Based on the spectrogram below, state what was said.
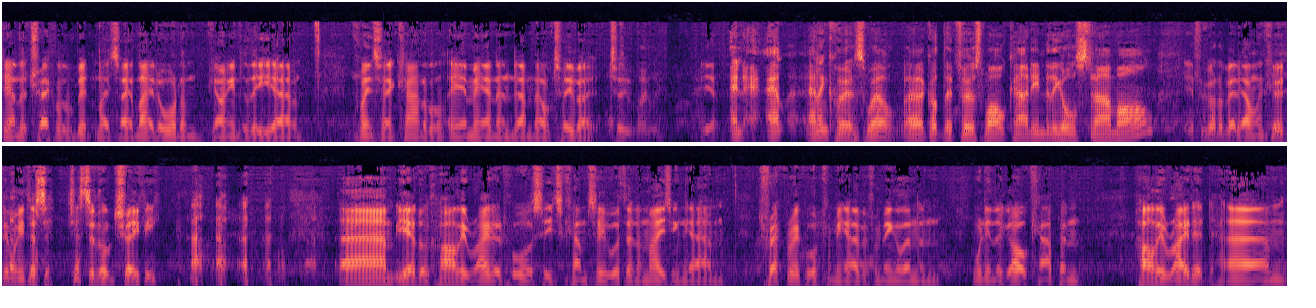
down the track a little bit, let's say late autumn, going into the um, Queensland Carnival, Airman and um, Altivo too. Absolutely. Yeah. And Al- Alenquer as well uh, got their first wild card into the All Star Mile. Yeah, forgot about Alenquer, didn't we? Just a, just a little cheapy. um, yeah, look, highly rated horse. He's come to with an amazing um, track record coming over from England and winning the Gold Cup and highly rated. Um,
